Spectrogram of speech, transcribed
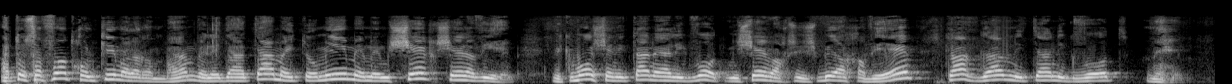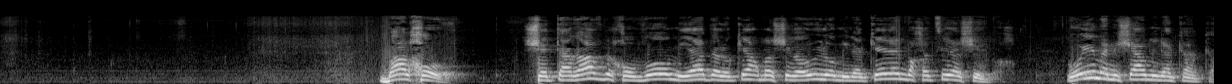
התוספות חולקים על הרמב"ם, ולדעתם היתומים הם המשך של אביהם. וכמו שניתן היה לגבות משבח שהשביח אביהם, כך גם ניתן לגבות מהם. בעל חוב שטרף בחובו מיד הלוקח מה שראוי לו מן הקרן וחצי השבח. רואים הנשאר מן הקרקע.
